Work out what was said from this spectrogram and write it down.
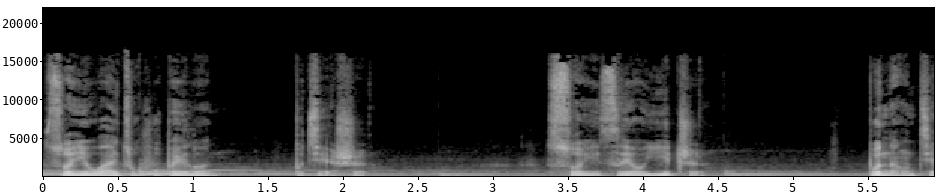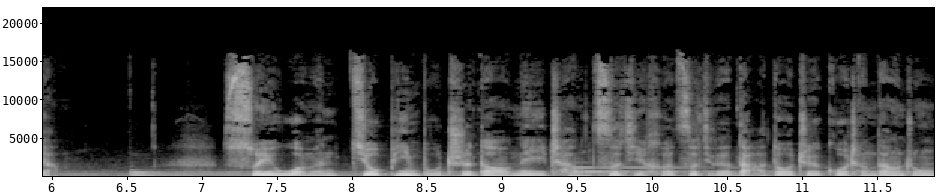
所以外祖父悖论不解释，所以自由意志不能讲，所以我们就并不知道那一场自己和自己的打斗这个过程当中，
